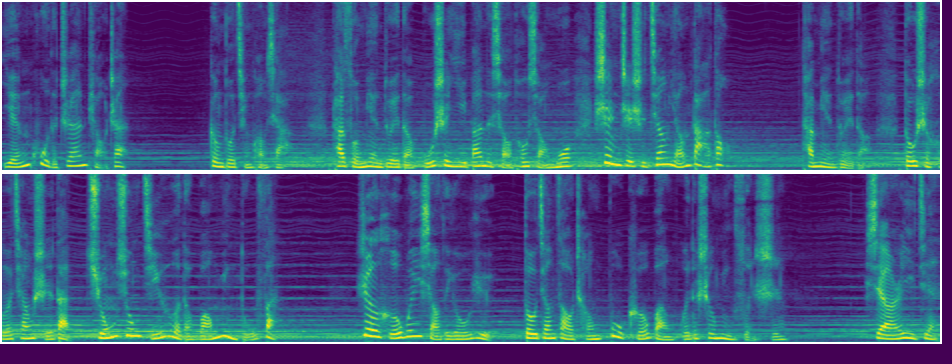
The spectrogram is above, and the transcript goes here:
严酷的治安挑战。更多情况下，他所面对的不是一般的小偷小摸，甚至是江洋大盗。他面对的都是荷枪实弹、穷凶极恶的亡命毒贩，任何微小的犹豫都将造成不可挽回的生命损失。显而易见，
